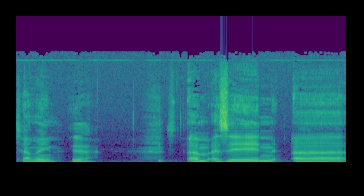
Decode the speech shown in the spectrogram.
Do you know what I mean? Yeah, Um, as in, uh,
